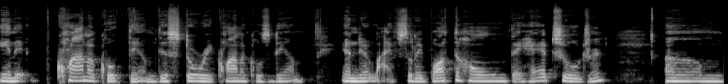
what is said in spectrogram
and it chronicled them. This story chronicles them in their life. So they bought the home, they had children. Um,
